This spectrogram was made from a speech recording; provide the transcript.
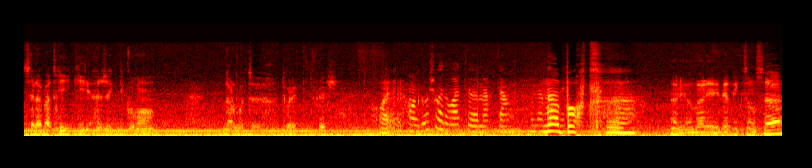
C'est la batterie qui injecte du courant dans le moteur. Tu vois les petites flèches. Ouais. À gauche ou à droite, euh, Martin? N'importe. euh, Allez, on va aller vers Rick Sansard.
